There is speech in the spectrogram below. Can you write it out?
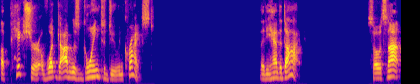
a picture of what God was going to do in Christ that he had to die. So it's not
